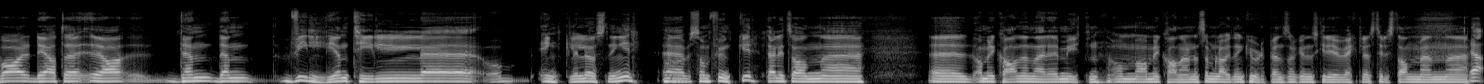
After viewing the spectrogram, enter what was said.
var det at eh, ja, den, den viljen til eh, enkle løsninger eh, Mm. som funker, det er litt sånn eh, eh, den der myten om amerikanerne som lagde en kulepenn som kunne skrive vektløs tilstand, men, eh, Ja.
